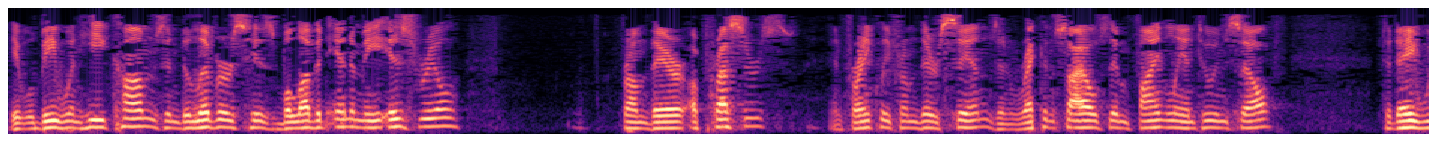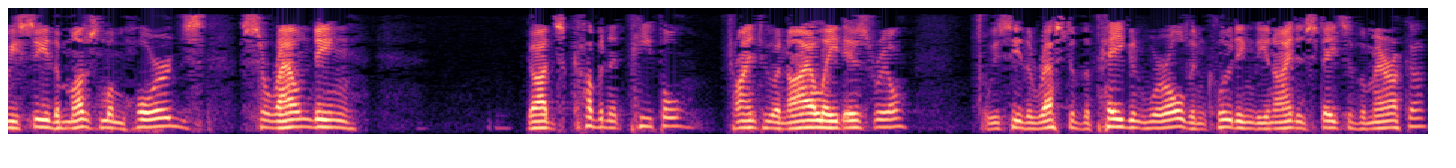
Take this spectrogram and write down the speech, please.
It will be when he comes and delivers his beloved enemy Israel from their oppressors and frankly from their sins and reconciles them finally unto himself. Today we see the Muslim hordes surrounding God's covenant people, trying to annihilate Israel. We see the rest of the pagan world, including the United States of America,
